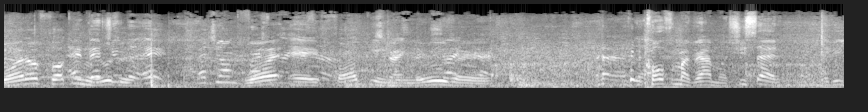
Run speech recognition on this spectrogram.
What a fucking Bet you, loser. hey, bet you I'm What a fucking loser. A quote from my grandma. She said, if you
